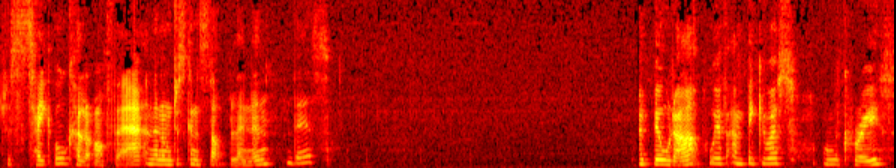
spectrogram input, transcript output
just take all colour off there and then I'm just gonna start blending this. And build up with ambiguous on the crease.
